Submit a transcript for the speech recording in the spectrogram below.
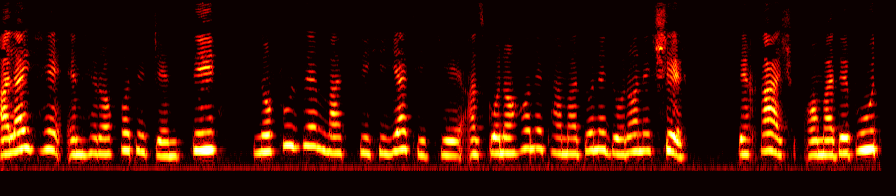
علیه انحرافات جنسی نفوذ مسیحیتی که از گناهان تمدن دوران شرک به خشم آمده بود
